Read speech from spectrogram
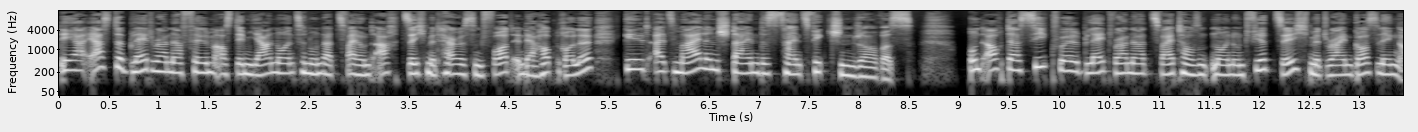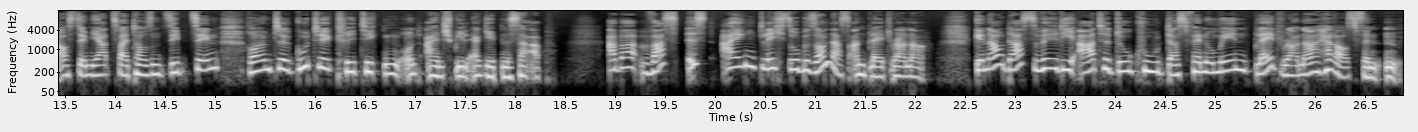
Der erste Blade Runner Film aus dem Jahr 1982 mit Harrison Ford in der Hauptrolle gilt als Meilenstein des Science-Fiction-Genres. Und auch das Sequel Blade Runner 2049 mit Ryan Gosling aus dem Jahr 2017 räumte gute Kritiken und Einspielergebnisse ab. Aber was ist eigentlich so besonders an Blade Runner? Genau das will die Arte-Doku Das Phänomen Blade Runner herausfinden.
